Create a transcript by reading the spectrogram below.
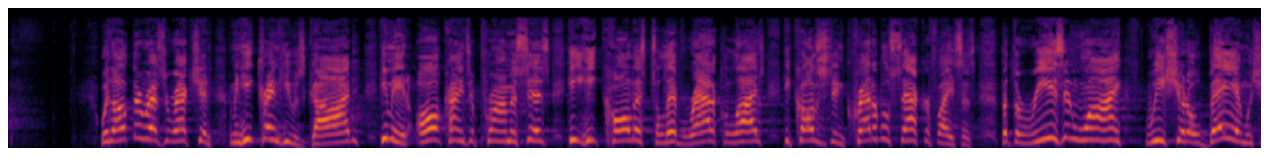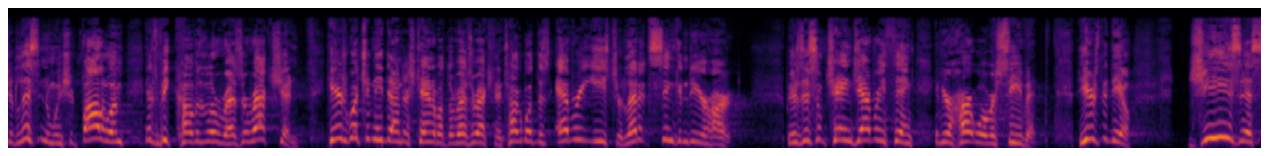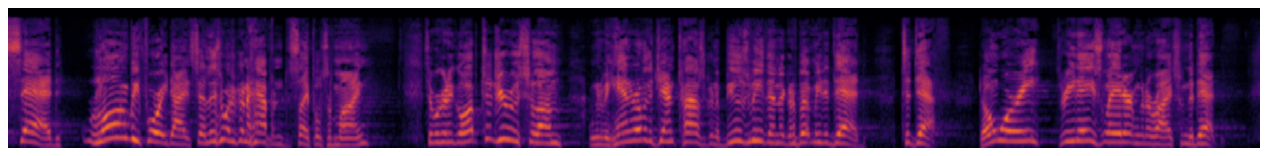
Without the resurrection, I mean, he claimed he was God. He made all kinds of promises. He, he called us to live radical lives. He called us to incredible sacrifices. But the reason why we should obey him, we should listen and we should follow him is because of the resurrection. Here's what you need to understand about the resurrection. I talk about this every Easter. Let it sink into your heart. Because this will change everything if your heart will receive it. Here's the deal Jesus said, long before he died, he said, Listen, what's going to happen, disciples of mine. So we're going to go up to Jerusalem. I'm going to be handed over to the Gentiles. They're going to abuse me. Then they're going to put me to dead, to death. Don't worry. Three days later, I'm going to rise from the dead.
